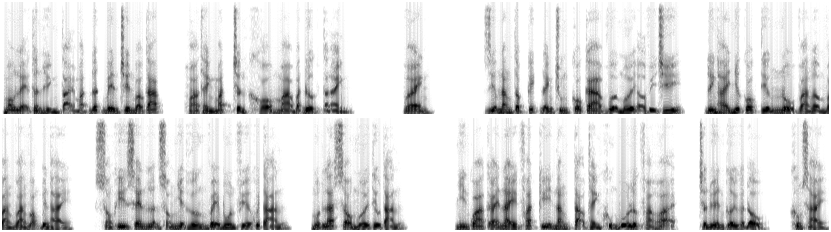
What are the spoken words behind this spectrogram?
mau lẹ thân hình tại mặt đất bên trên bao táp, hóa thành mắt trần khó mà bắt được tàn ảnh. Vê anh diễm năng tập kích đánh trúng coca vừa mới ở vị trí, đinh hai nhức góc tiếng nổ vang ầm vang vang vọng bên hai sóng khí sen lẫn sóng nhiệt hướng về bốn phía quyết tán, một lát sau mới tiêu tán. Nhìn qua cái này phát kỹ năng tạo thành khủng bố lực phá hoại, trần uyên cười gật đầu, không sai,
